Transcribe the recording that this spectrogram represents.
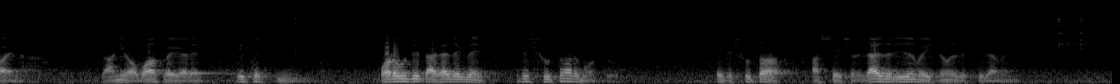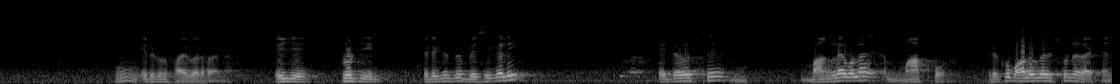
হয় না। রানী অবাক হয়ে গেলেন, এটা কি? পরবর্তী তাকায় দেখলেন, এটা সুতার মতো। এটা সুতা আর শেষ হয় that is the reason why is known as a filament hmm, এটা কোনো ফাইবার হয় না। এই যে প্রোটিন এটা কিন্তু বেসিক্যালি এটা হচ্ছে বাংলায় বলা মাখন। এটা খুব ভালো করে শুনে রাখেন।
